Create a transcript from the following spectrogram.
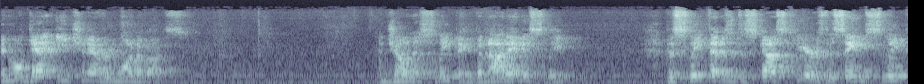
and will get each and every one of us. And Jonah's sleeping, but not any sleep. The sleep that is discussed here is the same sleep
